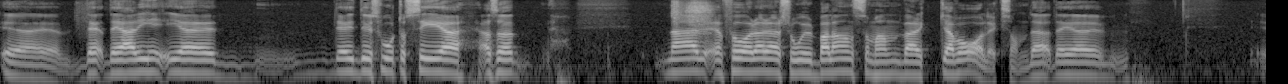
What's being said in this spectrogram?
eh, det, det, är, är det, det, är svårt att se, alltså när en förare är så ur balans som han verkar vara liksom. Det, det är, eh,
